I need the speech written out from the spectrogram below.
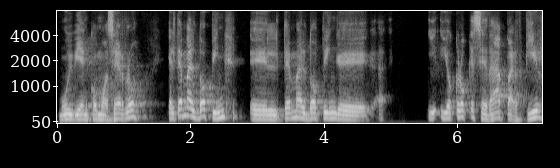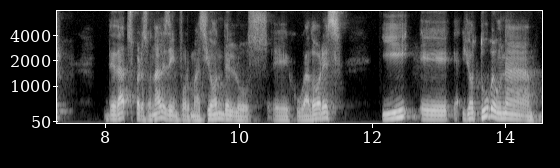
muy bien cómo hacerlo. El tema del doping, el tema del doping, eh, yo creo que se da a partir de datos personales de información de los eh, jugadores y eh, yo tuve una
